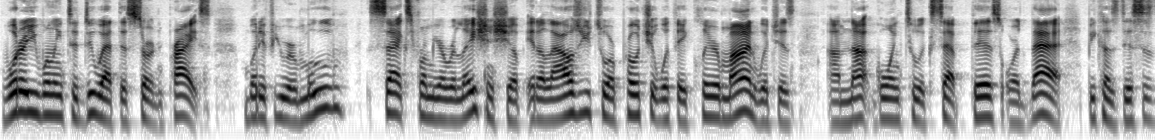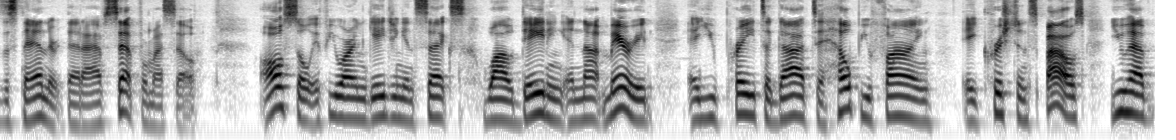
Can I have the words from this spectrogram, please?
what are you willing to do at this certain price? But if you remove sex from your relationship, it allows you to approach it with a clear mind, which is, I'm not going to accept this or that because this is the standard that I have set for myself. Also, if you are engaging in sex while dating and not married, and you pray to God to help you find a Christian spouse, you have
